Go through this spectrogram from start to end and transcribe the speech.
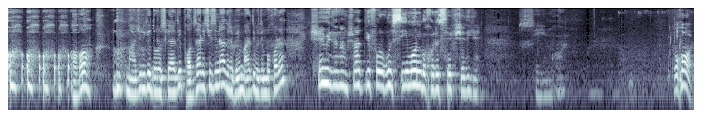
آه آه آه آقا معجونی که درست کردی پادزر چیزی نداره به این مردی بدیم بخوره؟ چه می‌دونم شاید یه فرغون سیمان بخوره صفر شه دیگه. بخور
